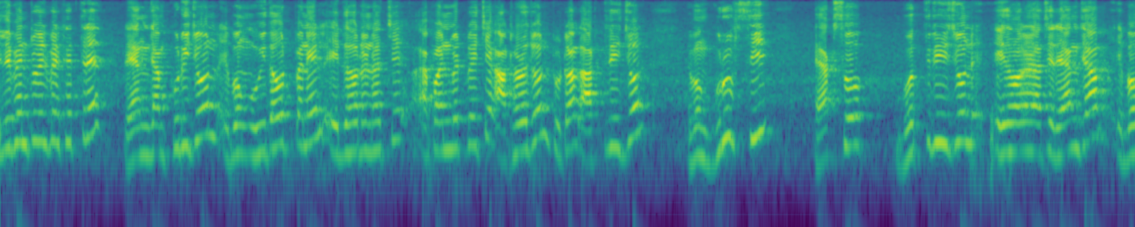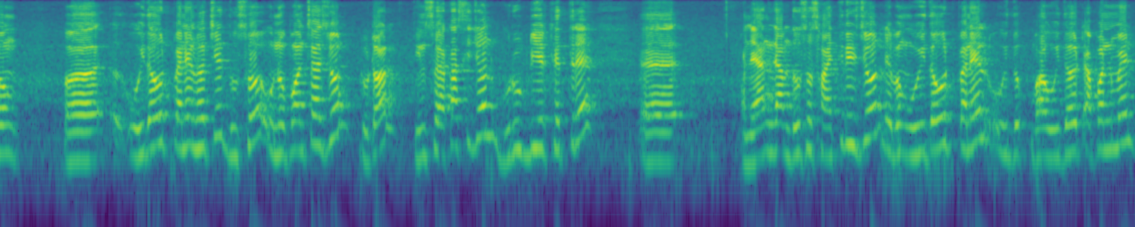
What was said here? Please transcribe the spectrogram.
ইলেভেন টুয়েলভের ক্ষেত্রে র্যাঙ্ক জাম কুড়ি জন এবং উইদাউট প্যানেল এই ধরনের হচ্ছে অ্যাপয়েন্টমেন্ট পেয়েছে আঠারো জন টোটাল আটত্রিশ জন এবং গ্রুপ সি একশো বত্রিশ জন এই ধরনের আছে র্যাঙ্ক জাম এবং উইদাউট প্যানেল হচ্ছে দুশো উনপঞ্চাশ জন টোটাল তিনশো একাশি জন। গ্রুপ ডি এর ক্ষেত্রে র্যাঙ্ক জাম দুশো সাঁত্রিশ জন এবং উইদাউট প্যানেল বা উইদাউট অ্যাপয়েন্টমেন্ট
